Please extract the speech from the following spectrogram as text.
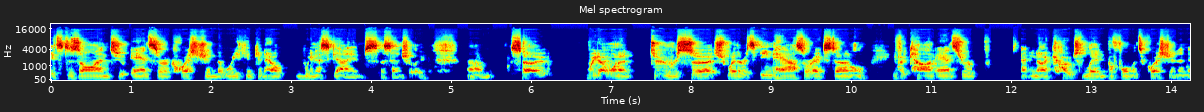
it's designed to answer a question that we think can help win us games, essentially. Um, so we don't want to do research, whether it's in-house or external, if it can't answer a, you know a coach-led performance question. And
